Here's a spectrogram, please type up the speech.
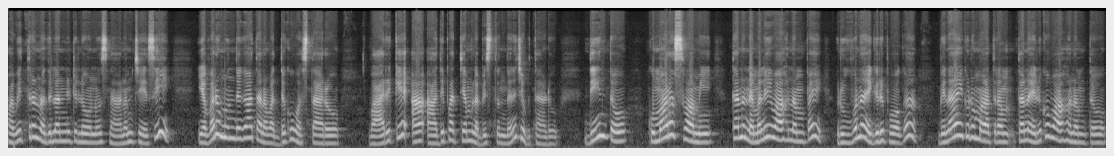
పవిత్ర నదులన్నిటిలోనూ స్నానం చేసి ఎవరు ముందుగా తన వద్దకు వస్తారో వారికే ఆ ఆధిపత్యం లభిస్తుందని చెబుతాడు. దీంతో కుమారస్వామి తన నెమలి వాహనంపై రువ్వున ఎగిరిపోగా వినాయకుడు మాత్రం తన ఎలుక వాహనంతో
